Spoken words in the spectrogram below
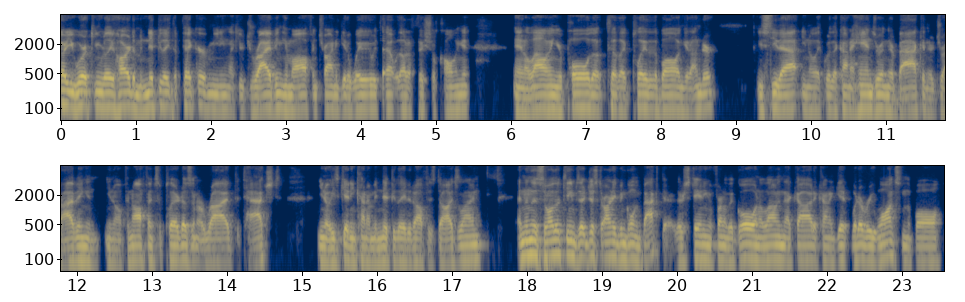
are you working really hard to manipulate the picker, meaning like you're driving him off and trying to get away with that without official calling it and allowing your pole to, to like play the ball and get under? You see that, you know, like where the kind of hands are in their back and they're driving. And, you know, if an offensive player doesn't arrive detached, you know, he's getting kind of manipulated off his dodge line. And then there's some other teams that just aren't even going back there. They're standing in front of the goal and allowing that guy to kind of get whatever he wants in the ball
